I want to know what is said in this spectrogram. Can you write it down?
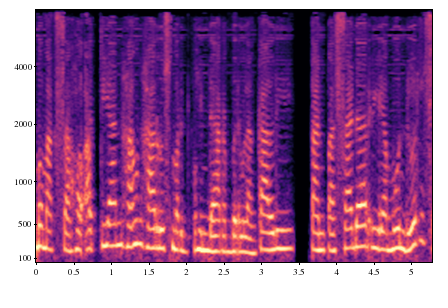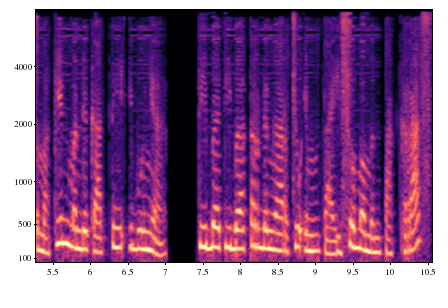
memaksa Hoa Tian Hang harus menghindar berulang kali, tanpa sadar ia mundur semakin mendekati ibunya. Tiba-tiba terdengar Cu Im Tai Su membentak keras,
